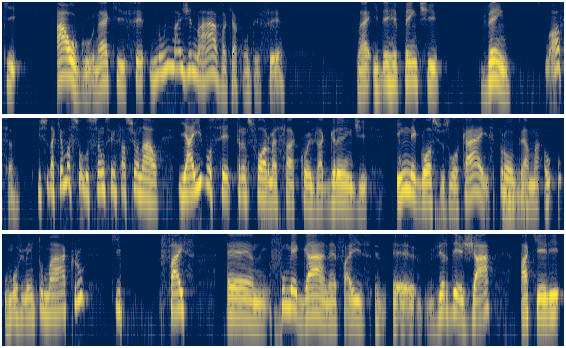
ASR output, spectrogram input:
que algo né, que você não imaginava que ia acontecer, né, e de repente vem, nossa, isso daqui é uma solução sensacional. E aí você transforma essa coisa grande em negócios locais, pronto, é a o, o movimento macro que faz é, fumegar, né, faz é, verdejar aquele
